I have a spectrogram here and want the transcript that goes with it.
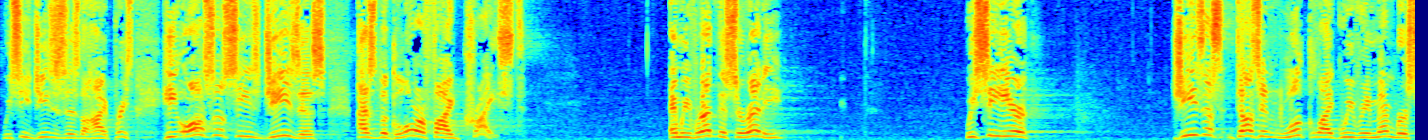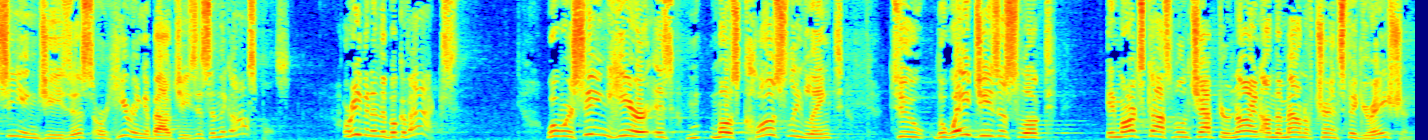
We see Jesus as the high priest. He also sees Jesus as the glorified Christ. And we've read this already. We see here, Jesus doesn't look like we remember seeing Jesus or hearing about Jesus in the Gospels or even in the book of Acts. What we're seeing here is most closely linked to the way Jesus looked in Mark's Gospel in chapter 9 on the Mount of Transfiguration.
